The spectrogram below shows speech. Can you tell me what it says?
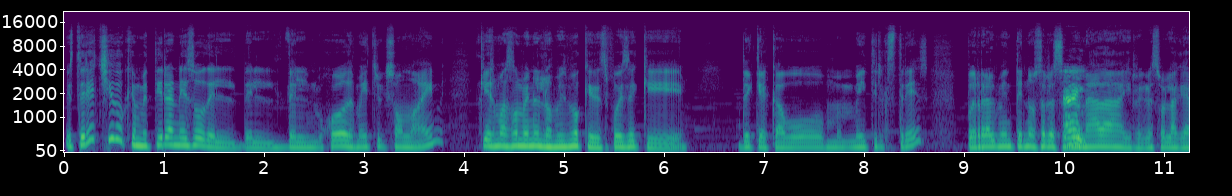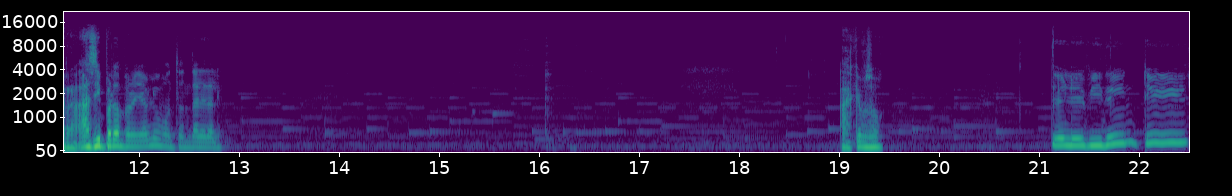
Estaría chido que metieran eso del, del, del juego de Matrix Online, que es más o menos lo mismo que después de que, de que acabó Matrix 3, pues realmente no se resolvió Ay. nada y regresó la guerra. Ah, sí, perdón, pero ya hablé un montón. Dale, dale. Ah, ¿qué pasó? Televidente.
